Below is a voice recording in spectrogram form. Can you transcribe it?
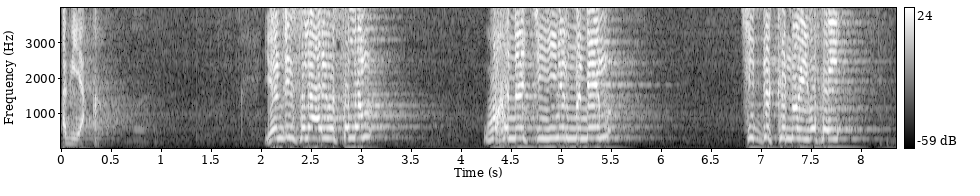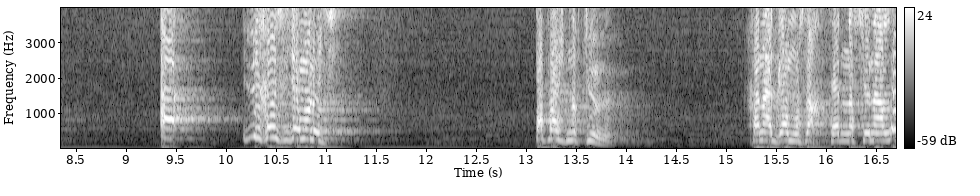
ak yàq yonent bi sallallahu alayhi wa sallam wax na ci yërmandeem ci dëkkandoo yi ba tey ah li xew si jamono ji tapage nocturne xanaa gàmmu sax fête nationale la.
